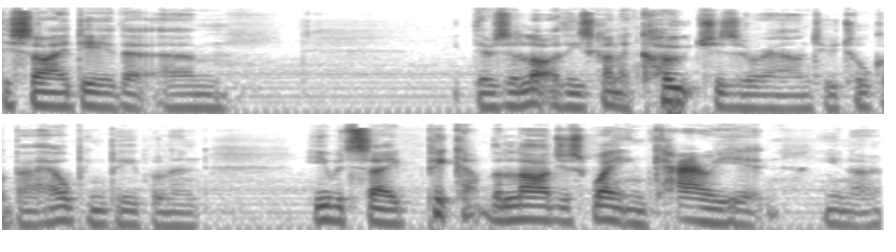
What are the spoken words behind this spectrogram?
this idea that um, there's a lot of these kind of coaches around who talk about helping people, and he would say, pick up the largest weight and carry it, you know.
